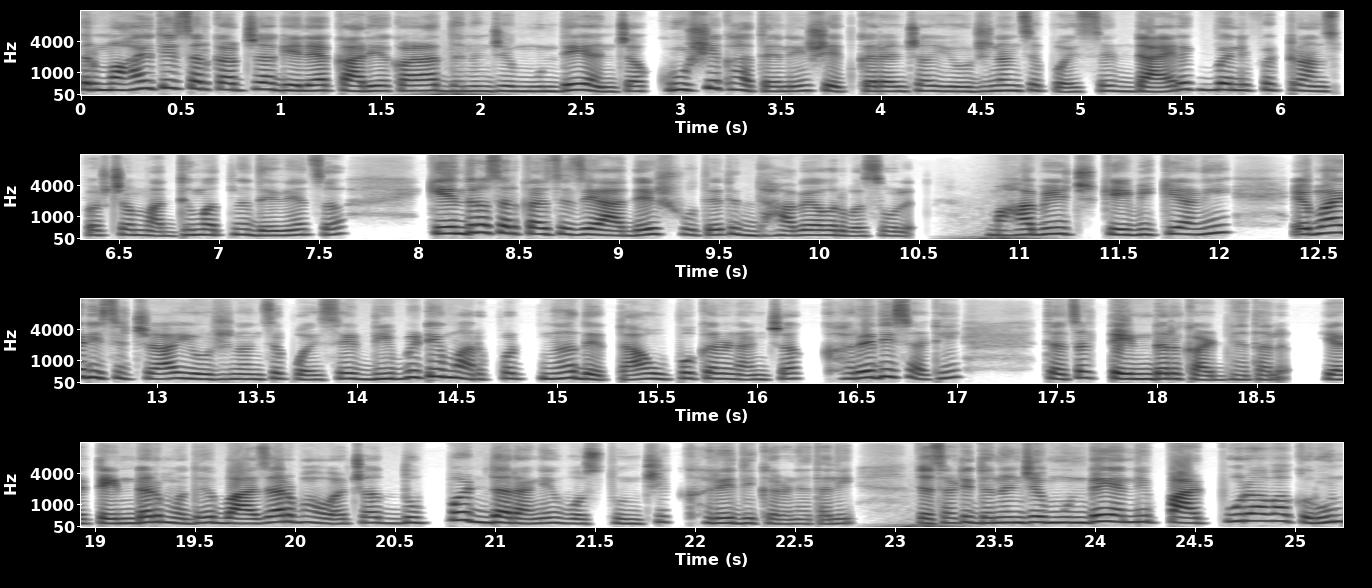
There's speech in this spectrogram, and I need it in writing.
तर महायुती सरकारच्या गेल्या कार्यकाळात धनंजय मुंडे यांच्या कृषी खात्याने शेतकऱ्यांच्या योजनांचे पैसे डायरेक्ट बेनिफिट ट्रान्सफरच्या माध्यमातून देण्याचं केंद्र सरकारचे जे आदेश होते ते धाब्यावर बसवले. महाबीज केव्हीके आणि एम आय डी सीच्या योजनांचे पैसे डीबीटी मार्फत न देता उपकरणांच्या खरेदीसाठी त्याचं टेंडर काढण्यात आलं. या टेंडरमध्ये बाजारभावाच्या दुप्पट दराने वस्तूंची खरेदी करण्यात आली. त्यासाठी धनंजय मुंडे यांनी पाठपुरावा करून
